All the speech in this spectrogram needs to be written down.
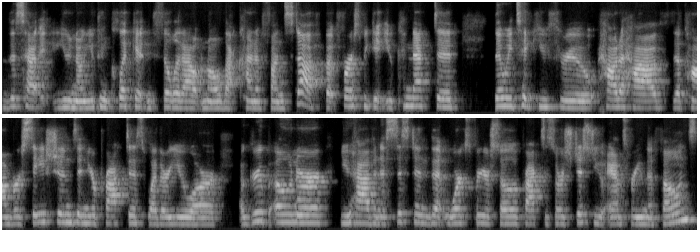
this ha you know, you can click it and fill it out and all that kind of fun stuff. But first we get you connected. Then we take you through how to have the conversations in your practice, whether you are a group owner, you have an assistant that works for your solo practice, or it's just you answering the phones,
